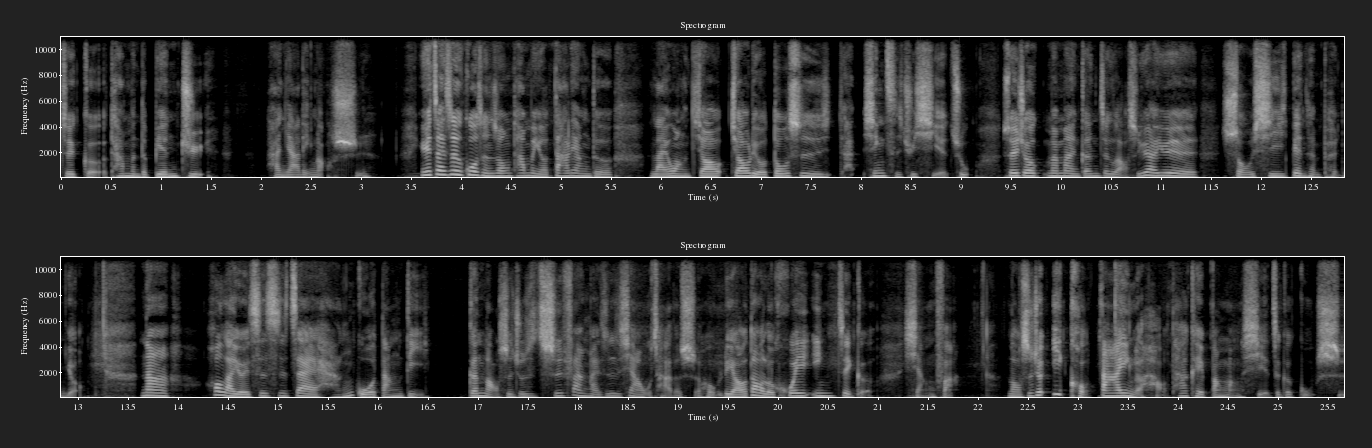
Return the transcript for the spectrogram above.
这个他们的编剧韩雅玲老师，因为在这个过程中，他们有大量的来往交交流，都是新词去协助，所以就慢慢跟这个老师越来越熟悉，变成朋友。那后来有一次是在韩国当地跟老师就是吃饭还是下午茶的时候，聊到了婚姻这个想法。老师就一口答应了，好，他可以帮忙写这个故事。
